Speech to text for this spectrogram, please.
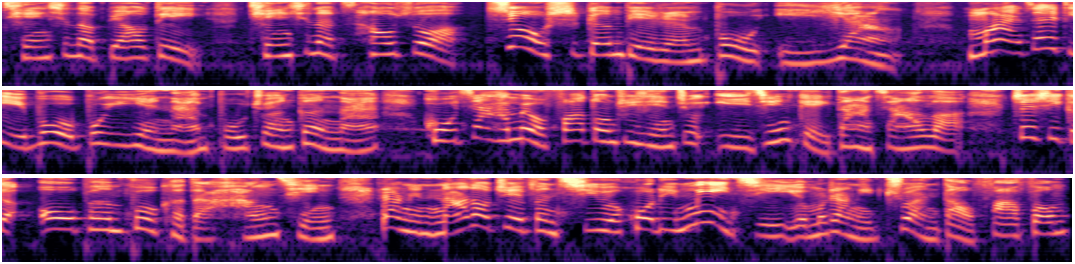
甜心的标的、甜心的操作就是跟别人不一样？买在底部不一也难，不赚更难。股价还没有发动之前就已经给大家了，这是一个 open book 的行情，让你拿到这份七月获利秘籍，有没有让你赚到发疯？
